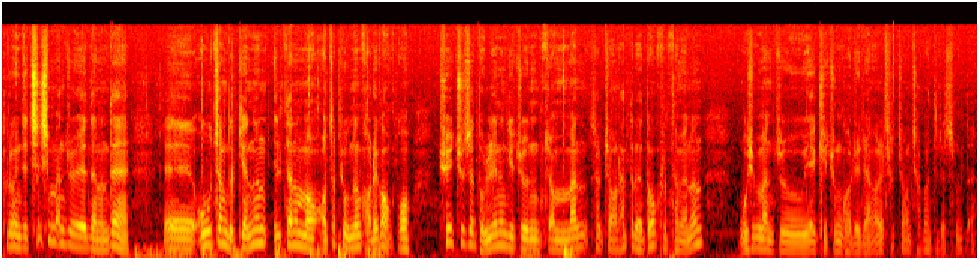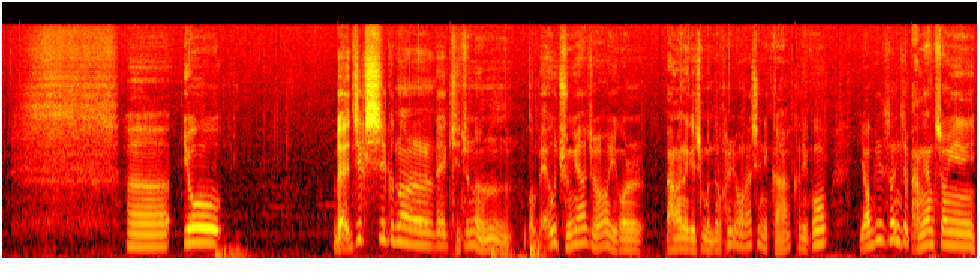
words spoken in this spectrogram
그리고 이제 70만 주여야 되는데 에, 오후장 늦게는 일단은 뭐 어차피 오늘 거래가 없고 추이 추세 돌리는 기준점만 설정을 하더라도 그렇다면은 50만 주의 기준 거래량을 설정을 잡아드렸습니다. 어, 요 매직 시그널의 기준은 뭐 매우 중요하죠. 이걸 망 안에 계신 분들은 활용을 하시니까 그리고 여기서 이제 방향성이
